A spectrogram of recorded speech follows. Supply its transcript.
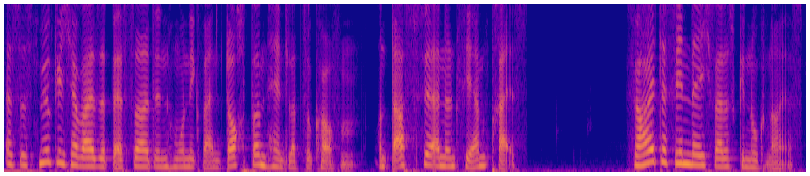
es ist möglicherweise besser, den Honigwein doch beim Händler zu kaufen. Und das für einen fairen Preis. Für heute finde ich, war das genug Neues.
